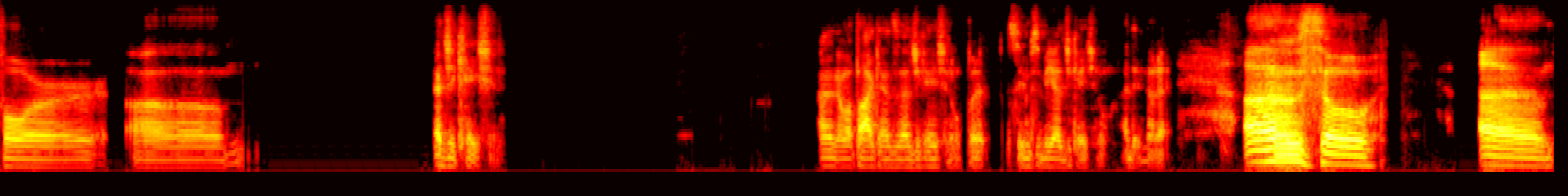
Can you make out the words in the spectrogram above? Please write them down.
for um, education. I don't know my podcast is educational, but it seems to be educational. I didn't know that. Um, so, um,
